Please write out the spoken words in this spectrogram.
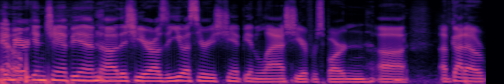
North. American champion uh, this year. I was the U.S. Series champion last year for Spartan. Uh, I've got a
